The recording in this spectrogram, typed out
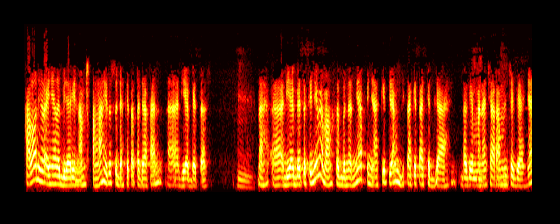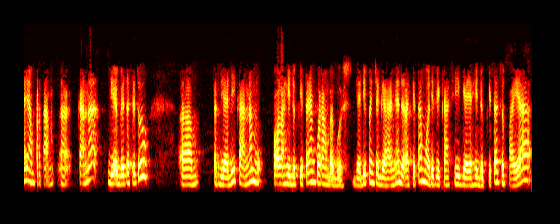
Kalau nilainya lebih dari enam setengah itu sudah kita tegakkan uh, diabetes. Hmm. Nah, uh, diabetes ini memang sebenarnya penyakit yang bisa kita cegah. Bagaimana hmm. cara mencegahnya? Yang pertama, uh, karena diabetes itu um, terjadi karena pola hidup kita yang kurang bagus. Jadi pencegahannya adalah kita modifikasi gaya hidup kita supaya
